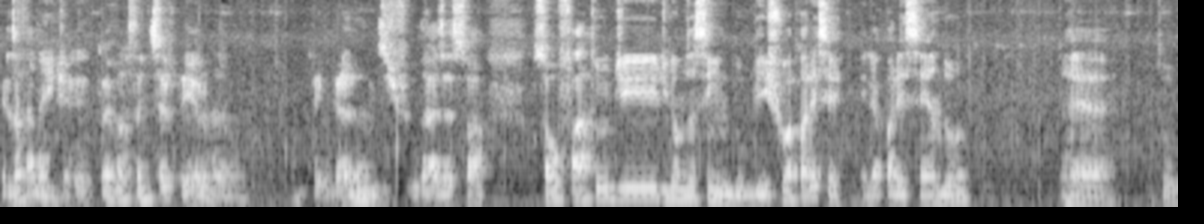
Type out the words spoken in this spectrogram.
Exatamente. Tu é bastante certeiro, né? Não tem grandes dificuldades, é só, só o fato de, digamos assim, do bicho aparecer. Ele aparecendo, é, tu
